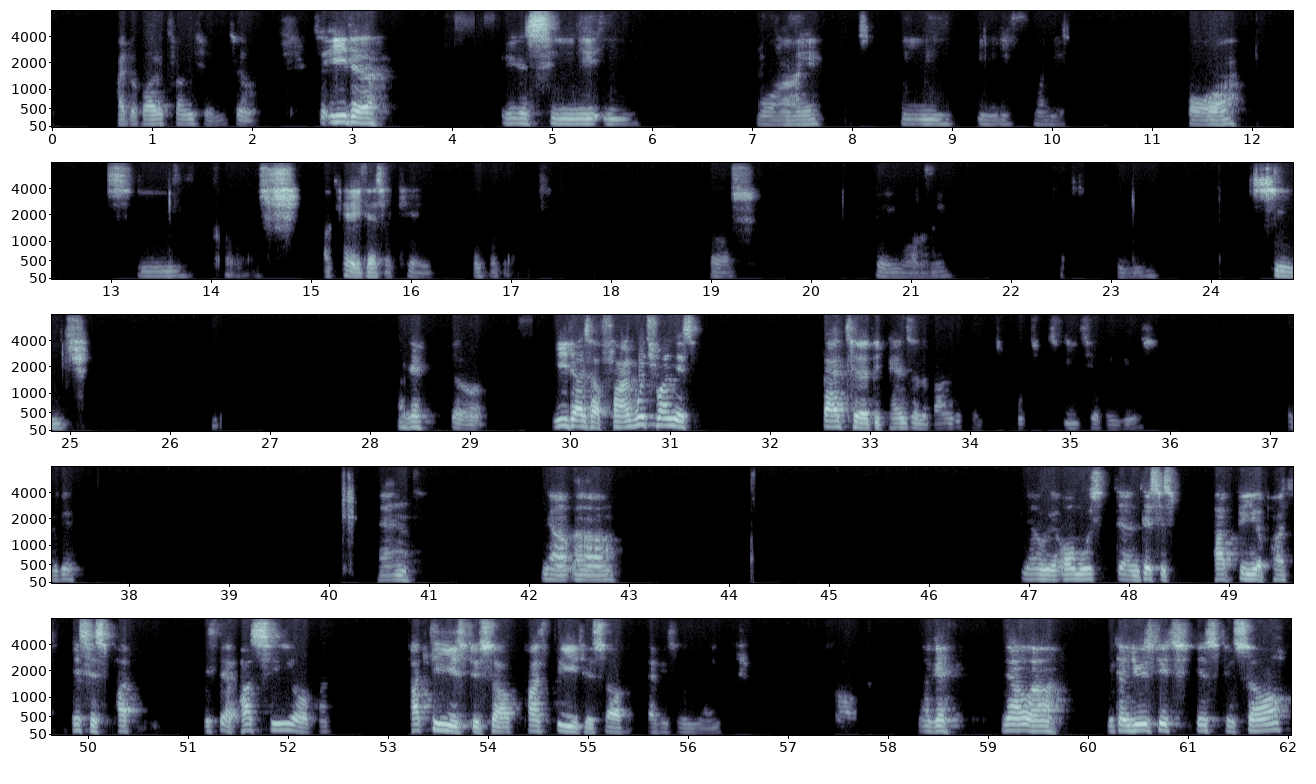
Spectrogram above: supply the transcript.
hyperbolic function. So, so either either c e y e e minus or c. Okay, that's okay. Cos y sinh. Okay, so either are fine. Which one is better depends on the boundary condition, which is easier to use. Okay. And now, uh, now we're almost done. This is part B or part, this is part is there part C or part, part D is to solve, part B is to solve everything, right? Okay, now uh, we can use this, this to solve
